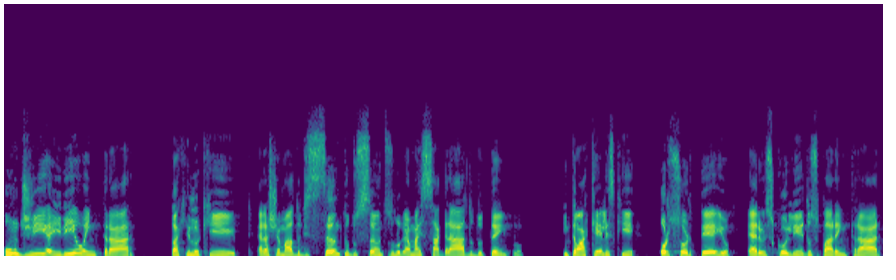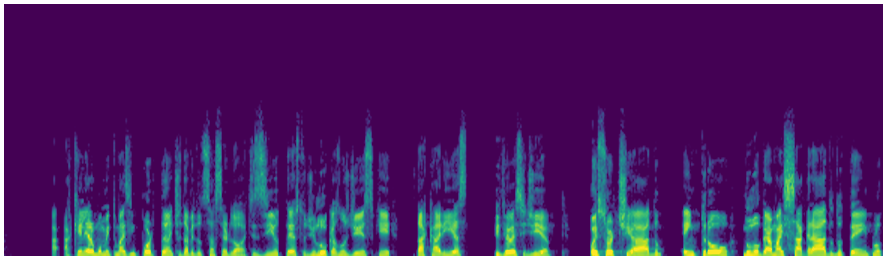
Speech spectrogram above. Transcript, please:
um dia iriam entrar naquilo que era chamado de Santo dos Santos, o lugar mais sagrado do templo. Então, aqueles que, por sorteio, eram escolhidos para entrar, aquele era o momento mais importante da vida dos sacerdotes. E o texto de Lucas nos diz que Zacarias viveu esse dia. Foi sorteado, entrou no lugar mais sagrado do templo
